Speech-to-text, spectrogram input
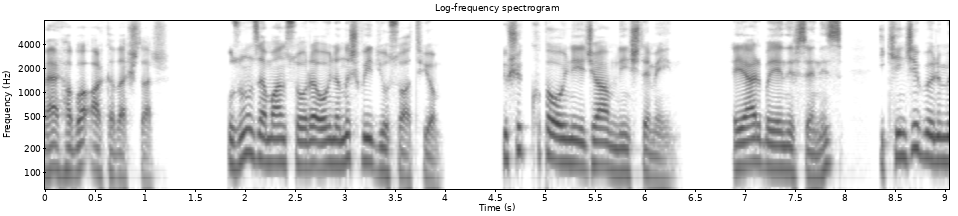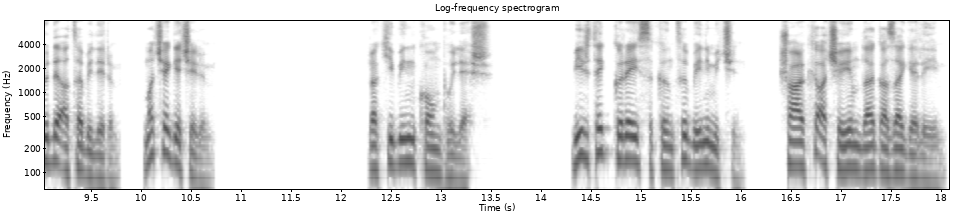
Merhaba arkadaşlar. Uzun zaman sonra oynanış videosu atıyorum. Düşük kupa oynayacağım linç demeyin. Eğer beğenirseniz ikinci bölümü de atabilirim. Maça geçelim. Rakibin kompuleş. Bir tek grey sıkıntı benim için. Şarkı açayım da gaza geleyim.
